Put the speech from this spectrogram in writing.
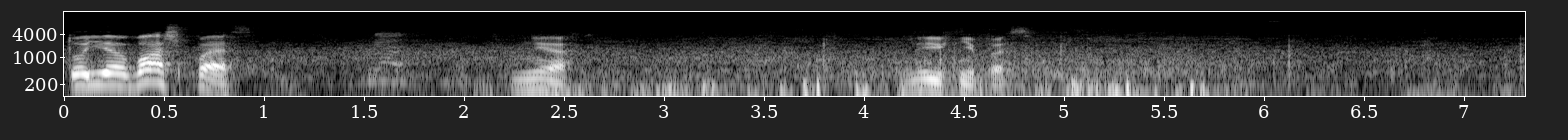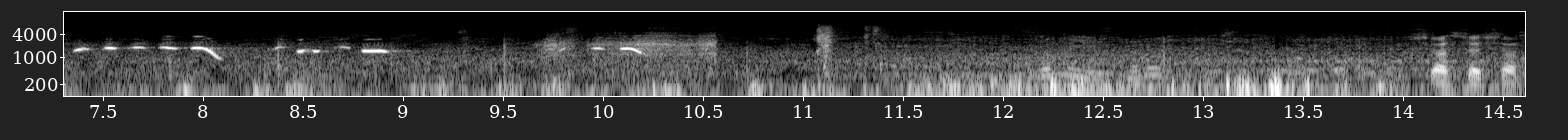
то є ваш пес? Ні. Ні. Не їхній пес. Сейчас, сейчас, сейчас.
